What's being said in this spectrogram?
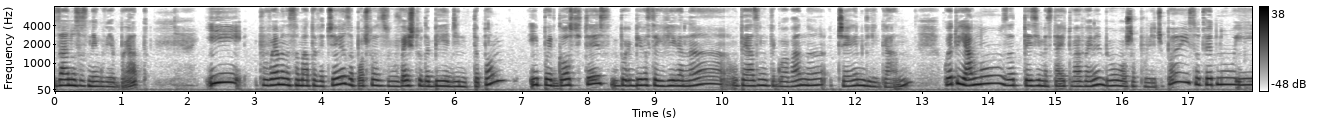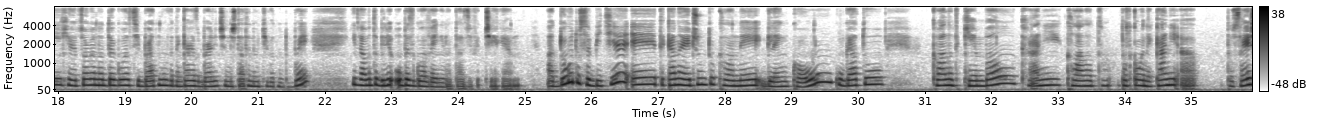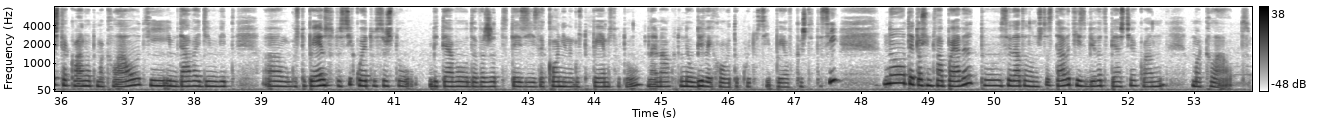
заедно с неговия брат. И по време на самата вечеря започва зловещо да бие един тъпън и пред гостите бива сервирана отрязаната глава на черен глиган, което явно за тези места и това време е било лоша поличба и съответно и херцога на Дъглас и брат му веднага разбрали, че нещата не отиват на добре и двамата били обезглавени на тази вечеря. А другото събитие е така нареченото клане Глен Кол, когато кланът Кембъл кани кланът, по-скоро не кани, а посреща кланът Маклауд и им дава един вид а, гостоприемството си, което също би трябвало да въжат тези закони на гостоприемството. Най-малкото не убивай хората, които си приел в къщата си. Но те точно това правят. По средата на нощта стават и избиват спящия клан Маклауд.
